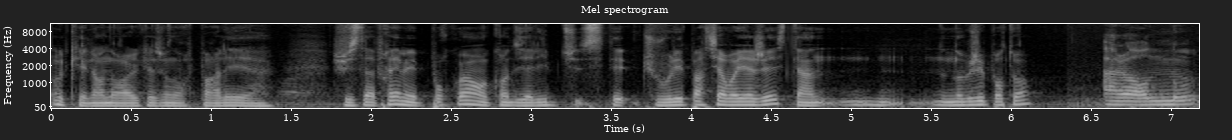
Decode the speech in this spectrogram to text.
Ok, là on aura l'occasion d'en reparler euh, juste après, mais pourquoi en candidat libre tu, tu voulais partir voyager C'était un, objet pour toi? Alors non,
